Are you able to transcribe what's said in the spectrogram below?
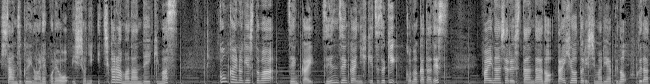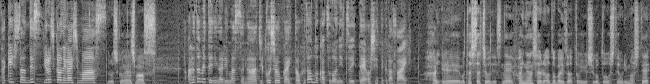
資産作りのあれこれを一緒に一から学んでいきます。今回のゲストは前回前々回に引き続きこの方です。ファイナンシャルスタンダード代表取締役の福田武さんです。よろしくお願いします。よろしくお願いします。改めてになりますが自己紹介と普段の活動について教えてくださいはい、えー、私たちはですねファイナンシャルアドバイザーという仕事をしておりまして、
